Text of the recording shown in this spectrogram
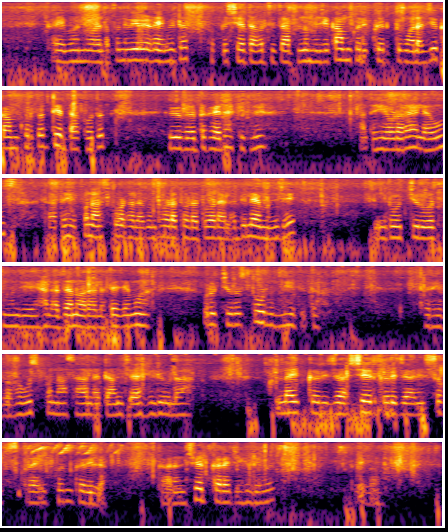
काही बनवायला पण वेळ नाही भेटत. फक्त शेतावरतीच आपलं म्हणजे काम करीत करीत तुम्हाला जे काम करतात ते दाखवतात. वेगळं तर काही दाखवत नाही. आता हे एवढा राहिला ऊस. तर आता हे पण आज तोडा लागून थोडा थोडा तोडायला दिला आहे म्हणजे रोजची रोज म्हणजे ह्याला जनावराला त्याच्यामुळं रोजची रोज तोडून घेत तिथं तर हे बघा ऊस पण असा आला तर आमच्या व्हिडिओला लाईक करी जा शेअर करी जा आणि सबस्क्राईब पण करी जा. कारण शेतकऱ्याचे व्हिडिओ हे बघा.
